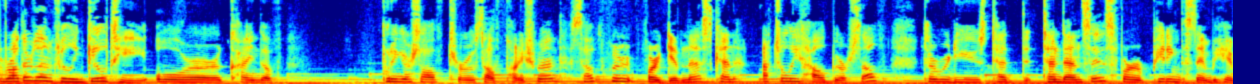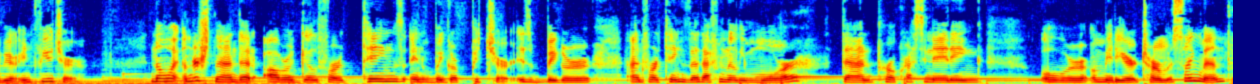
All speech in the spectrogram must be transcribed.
rather than feeling guilty or kind of putting yourself through self punishment, self forgiveness can actually help yourself to reduce te- tendencies for repeating the same behavior in future. Now I understand that our guilt for things in bigger picture is bigger and for things that definitely more than procrastinating over a mid-year term assignment.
